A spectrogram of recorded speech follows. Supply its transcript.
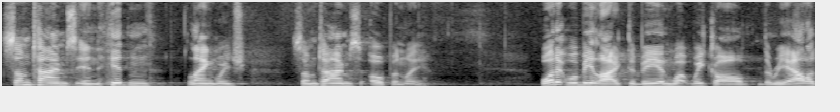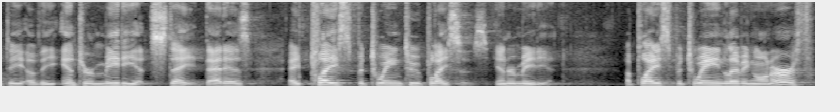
sometimes in hidden language, sometimes openly, what it will be like to be in what we call the reality of the intermediate state. That is, a place between two places, intermediate. A place between living on earth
